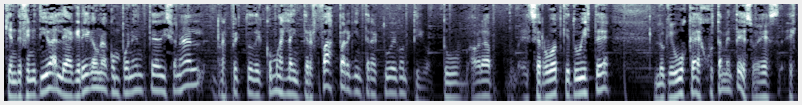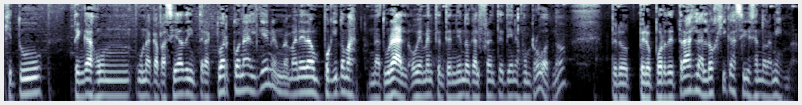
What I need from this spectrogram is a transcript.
que, en definitiva le agrega una componente adicional respecto de cómo es la interfaz para que interactúe contigo. Tú, ahora, ese robot que tuviste, lo que busca es justamente eso, es, es que tú tengas una capacidad de interactuar con alguien en una manera un poquito más natural, obviamente entendiendo que al frente tienes un robot, ¿no? Pero, pero por detrás la lógica sigue siendo la misma.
